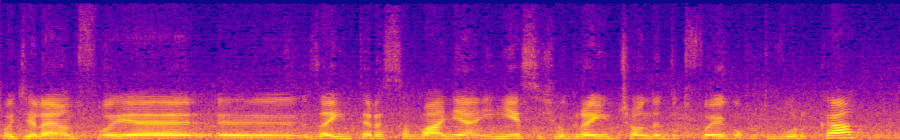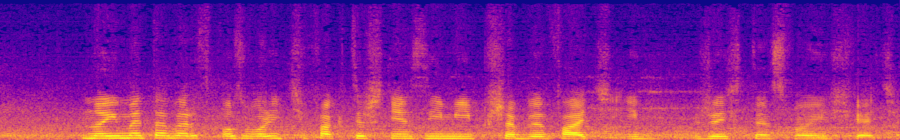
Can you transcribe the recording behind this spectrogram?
podzielają twoje e, zainteresowania i nie jesteś ograniczony do twojego podwórka. No i Metaverse pozwoli ci faktycznie z nimi przebywać i żyć w tym swoim świecie.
